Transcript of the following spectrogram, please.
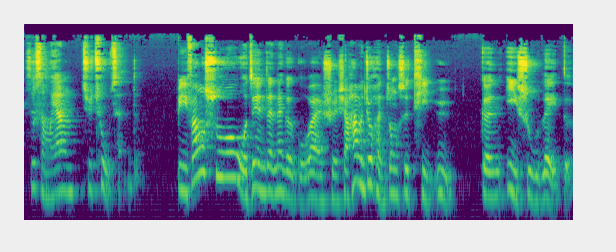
是什么样去促成的？比方说，我之前在那个国外的学校，他们就很重视体育跟艺术类的，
